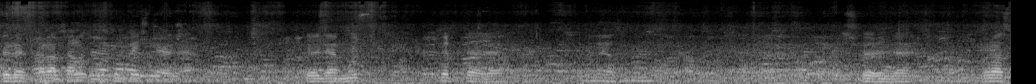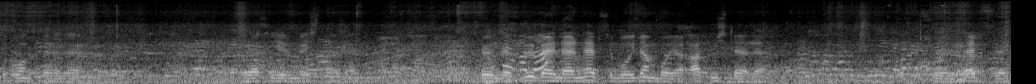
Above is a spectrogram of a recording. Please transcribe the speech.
Şöyle salatalık 35 TL. Şöyle muz 40 TL. Şöyle. Burası 10 TL. Burası 25 TL. Şöyle biberlerin hepsi boydan boya 60 TL. Şöyle hepsi.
